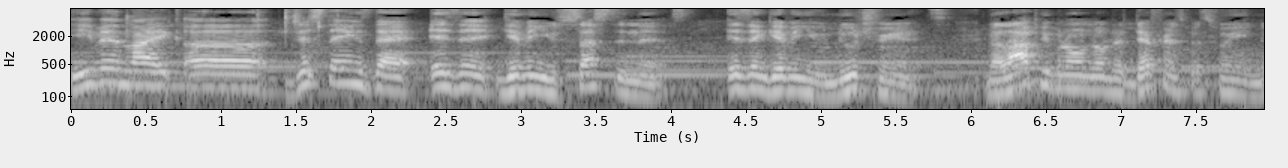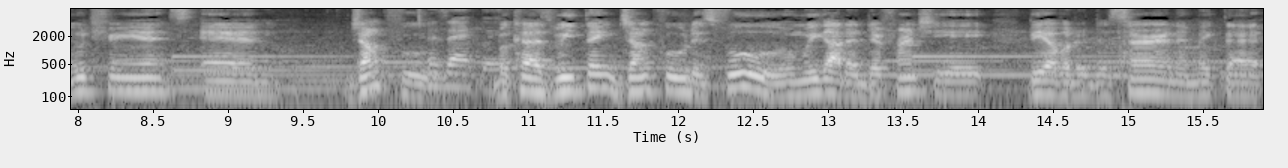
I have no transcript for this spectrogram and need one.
even like uh just things that isn't giving you sustenance, isn't giving you nutrients. And a lot of people don't know the difference between nutrients and junk food. Exactly. Because we think junk food is food, and we gotta differentiate, be able to discern, and make that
